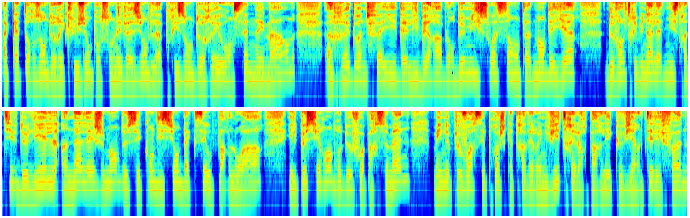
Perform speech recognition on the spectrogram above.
à 14 ans de réclusion pour son évasion de la prison de Réau en Seine-et-Marne. Redouane Faïd, libérable en 2060, a demandé hier devant le tribunal administratif de Lille un allègement de ses conditions d'accès au parloir. Il peut s'y rendre deux fois par semaine, mais il ne peut voir ses proches qu'à travers une vitre et leur parler que via un téléphone.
